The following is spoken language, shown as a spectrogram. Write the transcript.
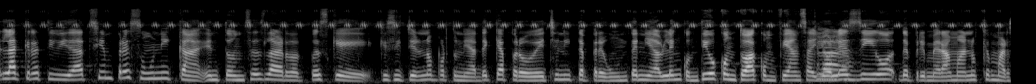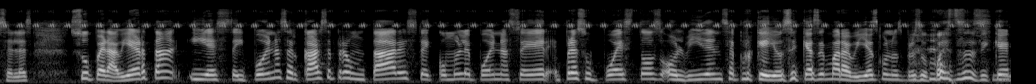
la creatividad siempre es única. Entonces, la verdad, pues que, que si tienen oportunidad de que aprovechen y te pregunten y hablen contigo con toda confianza. Yo les digo de primera mano que Marcela es súper abierta y este, y pueden acercarse, preguntar, este, cómo le pueden hacer presupuestos, olvídense, porque yo sé que hacen maravillas con los presupuestos, así que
